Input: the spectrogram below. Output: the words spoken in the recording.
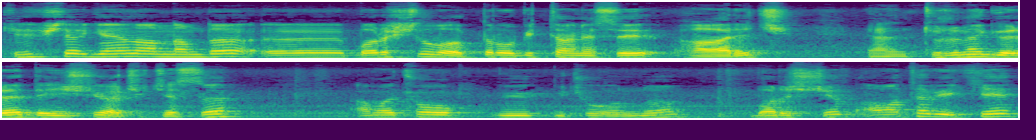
Kilifişler genel anlamda e, barışçıl balıklar. O bir tanesi hariç. Yani türüne göre değişiyor açıkçası. Ama çok büyük bir çoğunluğu barışçıl. Ama tabii ki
